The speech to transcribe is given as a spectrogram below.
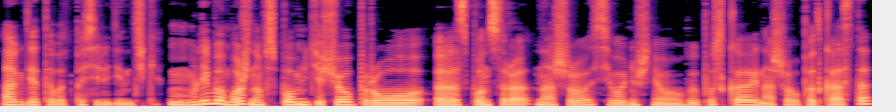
а где-то вот посерединочке. Либо можно вспомнить еще про э, спонсора нашего сегодняшнего выпуска и нашего подкаста.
